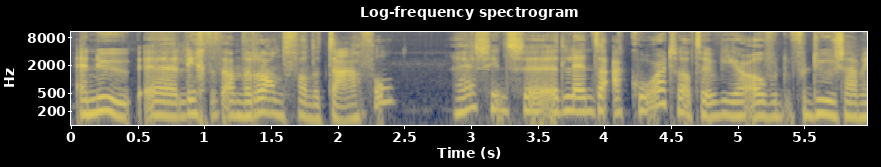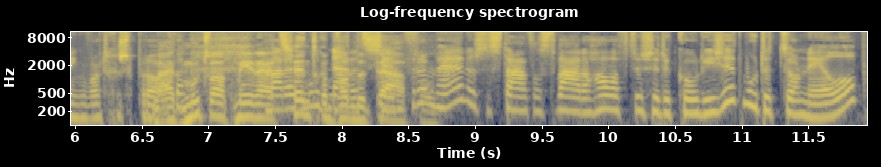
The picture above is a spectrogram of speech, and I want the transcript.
En nu ligt het aan de rand van de tafel. He, sinds uh, het lenteakkoord, dat er weer over verduurzaming wordt gesproken. Maar het moet wat meer naar het centrum van de tafel. Centrum, he, dus het staat als het ware half tussen de coulissen. Het moet het toneel op.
